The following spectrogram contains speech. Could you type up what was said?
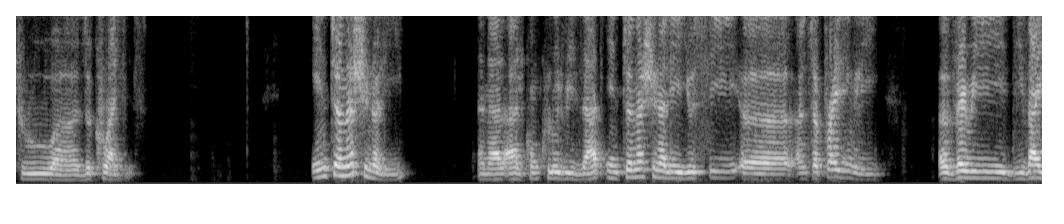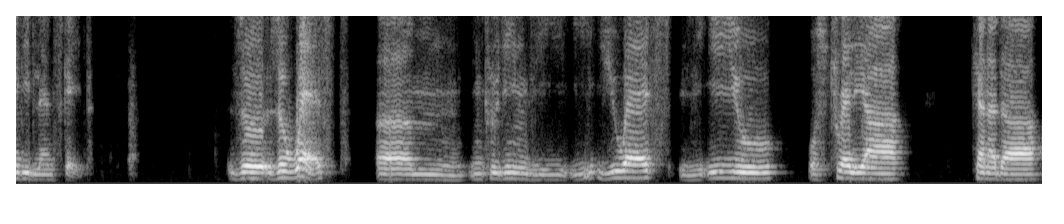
to uh, the crisis. Internationally, and I'll, I'll, conclude with that, internationally you see, uh, unsurprisingly, a very divided landscape. The, the West, um, including the US, the EU, Australia, Canada,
